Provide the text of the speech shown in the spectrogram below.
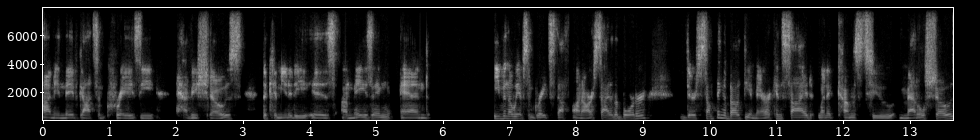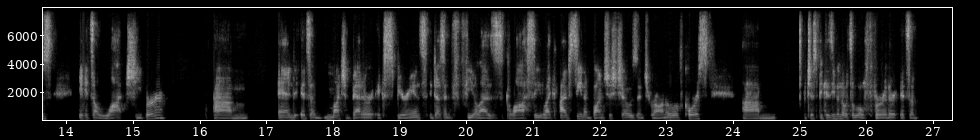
I mean they've got some crazy heavy shows. The community is amazing, and even though we have some great stuff on our side of the border, there's something about the American side when it comes to metal shows. It's a lot cheaper. Um, and it's a much better experience. It doesn't feel as glossy. Like I've seen a bunch of shows in Toronto, of course, um, just because even though it's a little further, it's a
